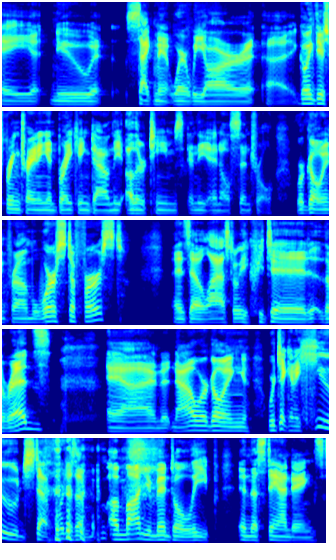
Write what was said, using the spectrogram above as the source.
a new segment where we are uh, going through spring training and breaking down the other teams in the NL Central. We're going from worst to first. And so last week we did the Reds. And now we're going, we're taking a huge step. We're just a, a monumental leap in the standings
